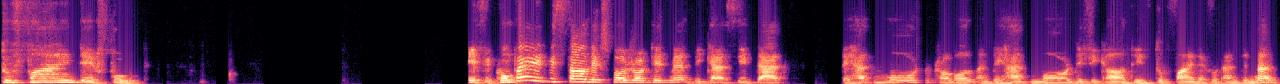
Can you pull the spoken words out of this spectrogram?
to find their food. If we compare it with sound exposure treatment, we can see that they had more trouble and they had more difficulties to find their food. And the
